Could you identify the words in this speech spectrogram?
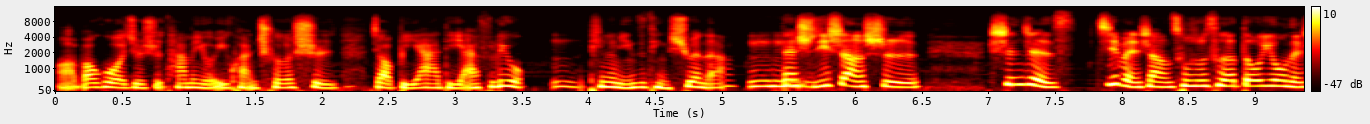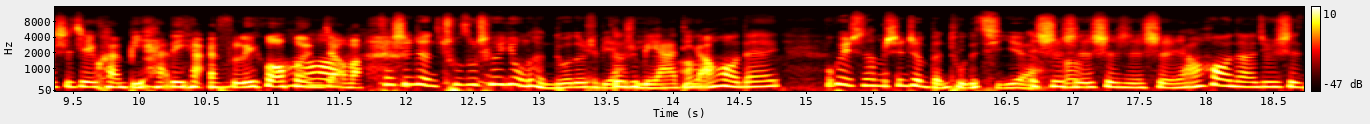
啊，包括就是他们有一款车是叫比亚迪 F 六，嗯，听着名字挺炫的，嗯，但实际上是深圳基本上出租车都用的是这款比亚迪 F 六，你知道吗？在深圳出租车用的很多都是比亚迪，都是比亚迪。然后大家不愧是他们深圳本土的企业，是是是是是。然后呢，就是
